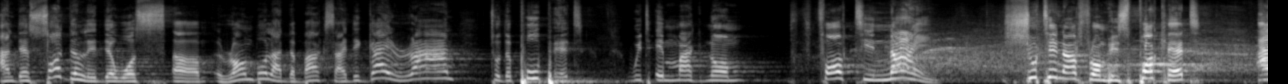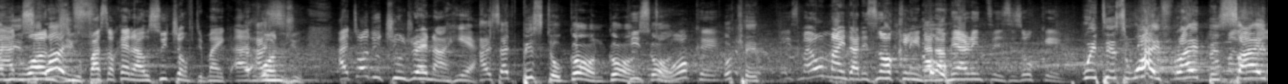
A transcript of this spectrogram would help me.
And then suddenly there was um, a rumble at the backside. The guy ran to the pulpit with a Magnum 49 shooting out from his pocket. I And had his warned wife, you. Pastor Ken, I'll switch off the mic. I had I warned you. I told you children are here. I said, pistol, gone, gone, Pistol, gone. okay. Okay. It's my own mind that is not clean, that I'm hearing things. It's okay. With his wife right beside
